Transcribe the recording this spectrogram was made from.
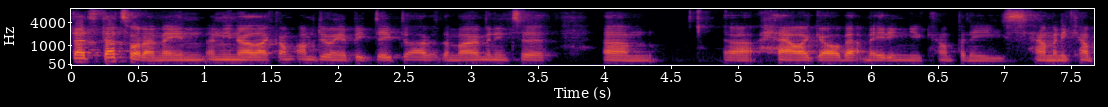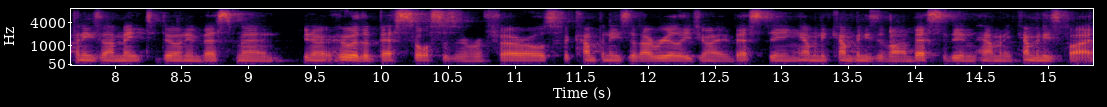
that's that's what I mean. And you know, like I'm, I'm doing a big deep dive at the moment into um, uh, how I go about meeting new companies, how many companies I meet to do an investment, you know, who are the best sources of referrals for companies that I really enjoy investing, how many companies have I invested in, how many companies have I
